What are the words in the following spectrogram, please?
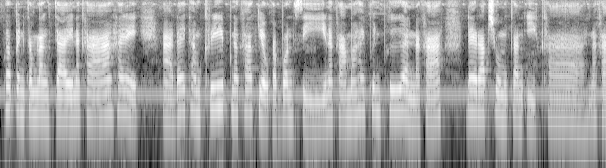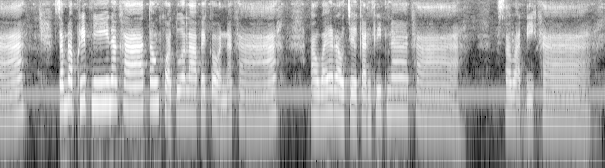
เพื่อเป็นกำลังใจนะคะ ให้ได้ทำคลิปนะคะ เกี่ยวกับบอลสีนะคะ มาให้เพื่อนๆนะคะ ได้รับชมกันอีกค่ะนะคะสำหรับคลิปนี้นะคะ ต้องขอตัวลาไปก่อนนะคะ เอาไว้เราเจอกันคลิปหน้าค่ะ สวัสดีค่ะ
